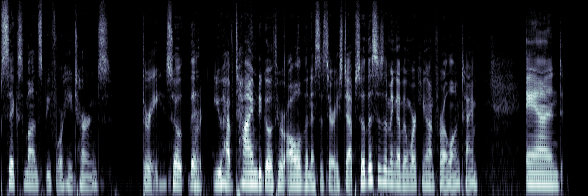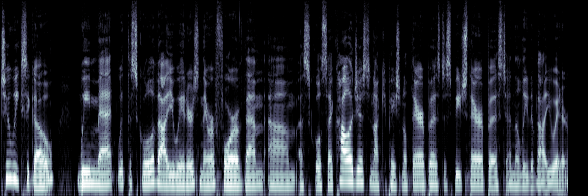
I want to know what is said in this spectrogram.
six months before he turns three. So that Right. you have time to go through all of the necessary steps. So this is something I've been working on for a long time. And two weeks ago, we met with the school evaluators, and there were four of them um, a school psychologist, an occupational therapist, a speech therapist, and the lead evaluator.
